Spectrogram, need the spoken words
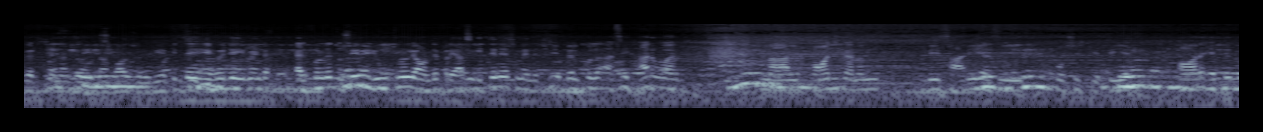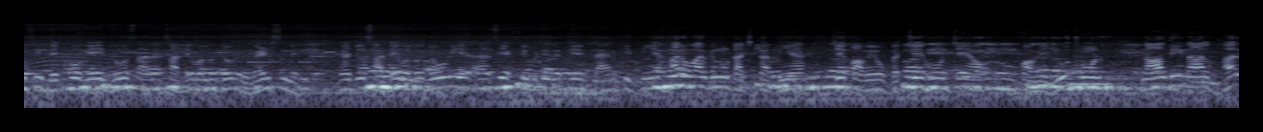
ਵਿਰਸੇ ਨਾਲ ਜੋੜਨਾ ਬਹੁਤ ਜ਼ਰੂਰੀ ਹੈ। ਕਿਤੇ ਇਹੋ ਜਿਹੇ ਇਵੈਂਟ ਹੈਲਪਫੁਲ ਨੇ? ਤੁਸੀਂ ਵੀ ਯੂਥ ਨੂੰ ਲਿਆਉਣ ਦੇ ਪ੍ਰਯਾਸ ਕੀਤੇ ਨੇ ਇਸ ਮੇਲੇ 'ਚ? ਬਿਲਕੁਲ। ਅਸੀਂ ਹਰ ਵਰਗ ਨਾਲ ਪਹੁੰਚ ਕਰਨ ਦੀ ਸਾਰੀ ਅਸੀਂ ਕੋਸ਼ਿਸ਼ ਕੀਤੀ ਹੈ। ਔਰ ਇੱਥੇ ਤੁਸੀਂ ਦੇਖੋਗੇ ਜੋ ਸਾਰੇ ਸਾਡੇ ਵੱਲੋਂ ਜੋ ਇਵੈਂਟਸ ਨੇ ਜਾਂ ਜੋ ਸਾਡੇ ਵੱਲੋਂ ਜੋ ਵੀ ਅਸੀਂ ਐਕਟੀਵਿਟੀਜ਼ ਇੱਥੇ ਪਲਾਨ ਕੀਤੀਆਂ, ਹਰ ਵਰਗ ਨੂੰ ਟੱਚ ਕਰਦੀਆਂ, ਜੇ ਭਾਵੇਂ ਉਹ ਬੱਚੇ ਹੋਣ ਚਾਹੇ ਉਹ ਭਾਵੇਂ ਯੂਥ ਹੋਣ, ਨਾਲ ਦੀ ਨਾਲ ਹਰ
